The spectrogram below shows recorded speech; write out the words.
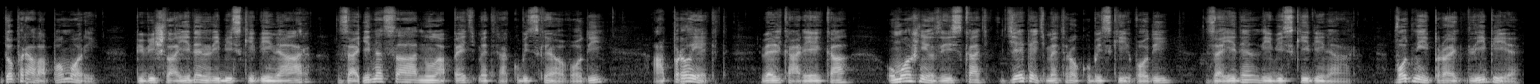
Doprava po mori by vyšla 1 libyský dinár za 1,05 metra kubického vody a projekt Veľká rieka umožnil získať 9 metrov kubických vody za jeden líbyský dinár. Vodný projekt Líbie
